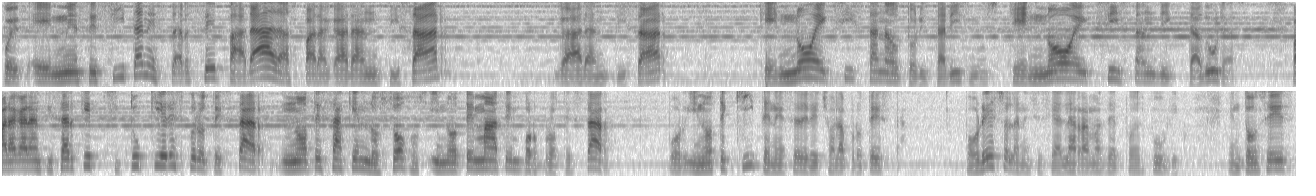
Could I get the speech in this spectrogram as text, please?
pues necesitan estar separadas para garantizar garantizar que no existan autoritarismos, que no existan dictaduras, para garantizar que si tú quieres protestar, no te saquen los ojos y no te maten por protestar, por, y no te quiten ese derecho a la protesta. Por eso la necesidad de las ramas del poder público. Entonces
